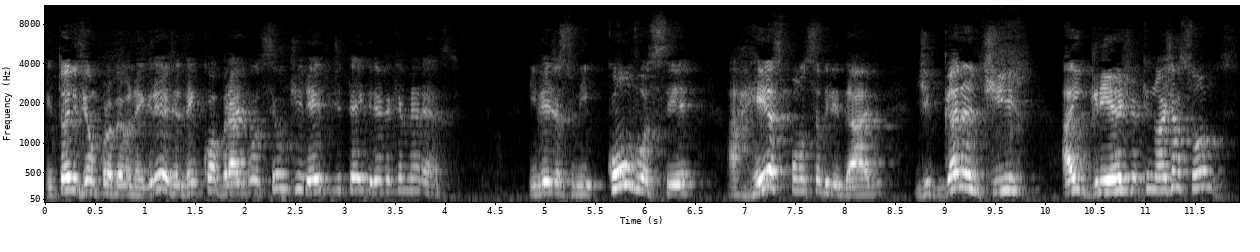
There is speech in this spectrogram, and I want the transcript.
Então ele vê um problema na igreja, ele vem cobrar de você o direito de ter a igreja que ele merece. Em vez de assumir com você a responsabilidade de garantir a igreja que nós já somos.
